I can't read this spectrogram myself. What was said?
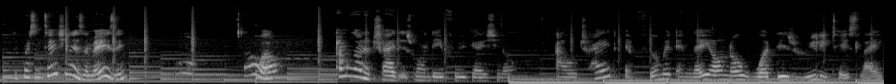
The presentation is amazing hmm. oh well, I'm gonna try this one day for you guys, you know. I will try it and film it and let y'all know what this really tastes like.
